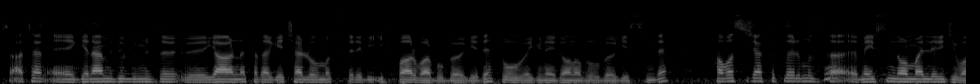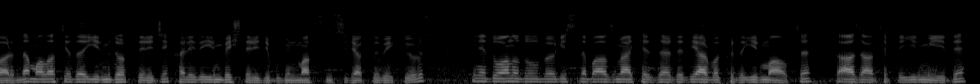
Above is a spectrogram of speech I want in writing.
Zaten e, genel müdürlüğümüzde e, yarına kadar geçerli olmak üzere bir ihbar var bu bölgede. Doğu ve Güneydoğu Anadolu bölgesinde. Hava sıcaklıklarımız da e, mevsim normalleri civarında. Malatya'da 24 derece, Kale'de 25 derece bugün maksimum sıcaklığı bekliyoruz. Yine Doğu Anadolu bölgesinde bazı merkezlerde Diyarbakır'da 26, Gaziantep'te 27,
